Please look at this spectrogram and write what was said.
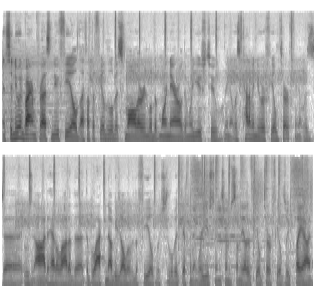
It's a new environment for us, new field. I thought the field a little bit smaller and a little bit more narrow than we're used to. You know, it was kind of a newer field turf. Know, it was uh, it was an odd. It had a lot of the, the black nubbies all over the field, which is a little bit different than we're used to in terms of some of the other field turf fields we play on.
